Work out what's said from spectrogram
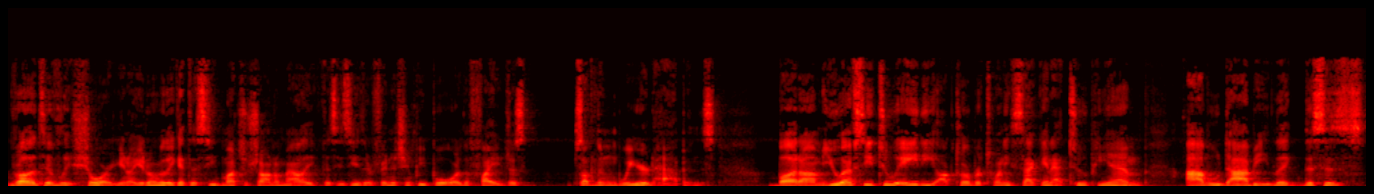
relatively short. You know, you don't really get to see much of Sean O'Malley because he's either finishing people or the fight just something weird happens. But um, UFC 280, October 22nd at 2 p.m., Abu Dhabi. Like this is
